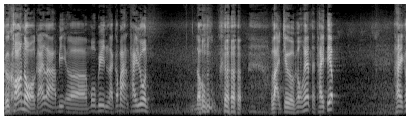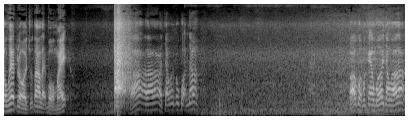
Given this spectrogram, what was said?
cứ khó nổ cái là bị ờ, uh, mô bin là các bạn thay luôn. Đúng. Lại trừ không hết thì thay tiếp. Thay không hết rồi chúng ta lại bổ máy. Đó đó, đó ở trong cái cuộn quận đó. Có quận keo mới ở trong đó đó.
